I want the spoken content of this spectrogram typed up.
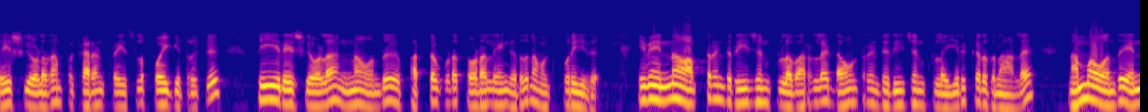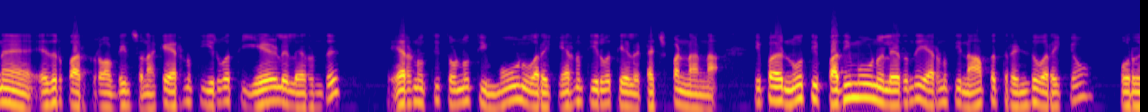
ரேஷியோவில் தான் இப்போ கரண்ட் ப்ரைஸில் போய்கிட்டு இருக்கு. பி ரேஷியோவில் இன்னும் வந்து பத்தை கூட தொடலைங்கிறது நமக்கு புரியுது. இவன் இன்னும் அப் ட்ரெண்ட் ரீஜனுக்குள்ளே வரல டவுன் ட்ரெண்ட் ரீஜனுக்குள்ளே இருக்கிறதுனால நம்ம வந்து என்ன எதிர்பார்க்குறோம் அப்படின்னு சொன்னாக்க இரநூத்தி இருபத்தி ஏழுலேருந்து இரநூத்தி தொண்ணூற்றி மூணு வரைக்கும் இரநூத்தி இருபத்தி ஏழு டச் பண்ணான்னா இப்போ நூற்றி பதிமூணுலேருந்து இரநூத்தி நாற்பத்தி ரெண்டு வரைக்கும் ஒரு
